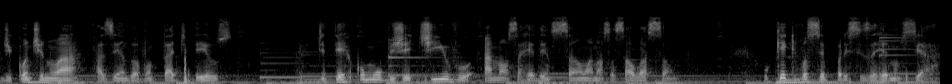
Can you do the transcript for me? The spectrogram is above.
de continuar fazendo a vontade de Deus, de ter como objetivo a nossa redenção, a nossa salvação. O que é que você precisa renunciar?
